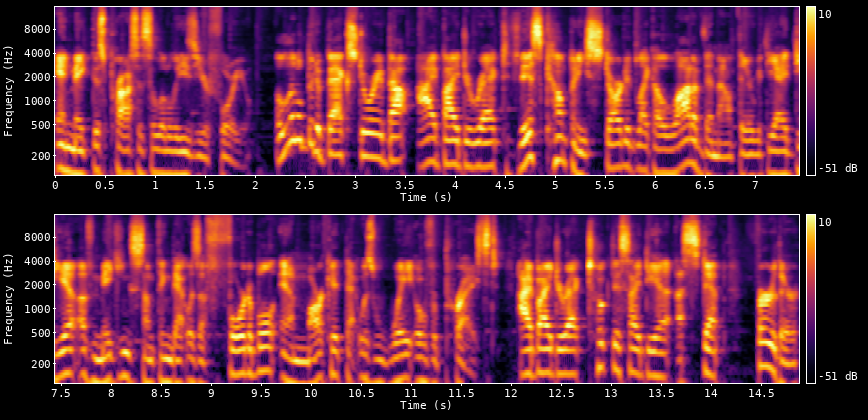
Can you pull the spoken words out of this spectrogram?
and make this process a little easier for you. A little bit of backstory about EyeBuyDirect. This company started like a lot of them out there with the idea of making something that was affordable in a market that was way overpriced. EyeBuyDirect took this idea a step further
